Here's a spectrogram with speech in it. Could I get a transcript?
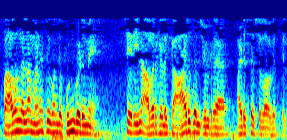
இப்ப அவங்க எல்லாம் மனசு கொஞ்சம் புண்படுமே. சரின்னு அவர்களுக்கு ஆறுதல் சொல்றார் அடுத்த ஸ்லோகத்தில்.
